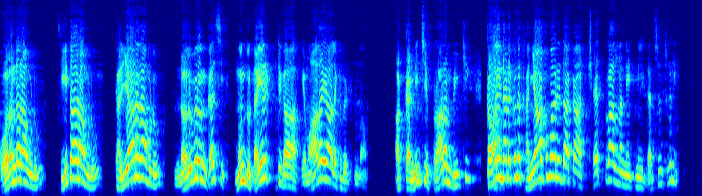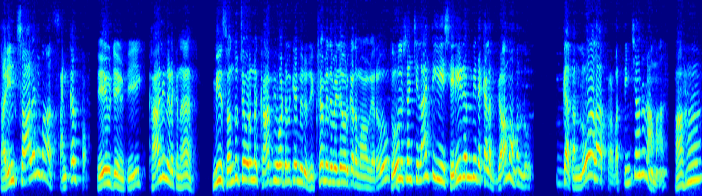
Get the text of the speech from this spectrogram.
కోదండరాముడు సీతారాముడు కళ్యాణరాముడు నలుగురం కలిసి ముందు డైరెక్ట్గా హిమాలయాలకి వెడుతున్నాం అక్కడి నుంచి ప్రారంభించి కాలినడకన కన్యాకుమారి దాకా క్షేత్రాలన్నింటినీ దర్శించుకుని తరించాలని మా సంకల్పం. ఏమిటేమిటి? కాలినడకనా? మీ సందు చివరున్న కాఫీ హోటల్కే మీరు రిక్షా మీద వెళ్ళేవారు కదా మామగారు? తోలు సంచి లాంటి ఈ శరీరం మీద కల వ్యామోహంలో గతంలో అలా ప్రవర్తించాను రామా. ఆహా.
